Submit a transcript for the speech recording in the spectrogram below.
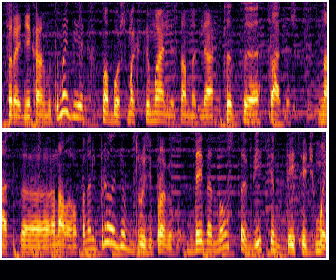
Середній екран мультимедії, ну або ж максимальний саме для це також у нас е, аналогова панель приладів. Друзі, пробігу 98 тисяч миль,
